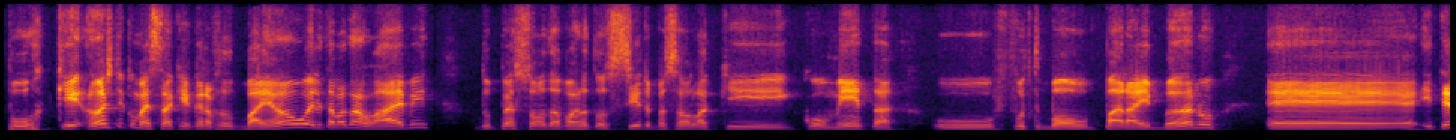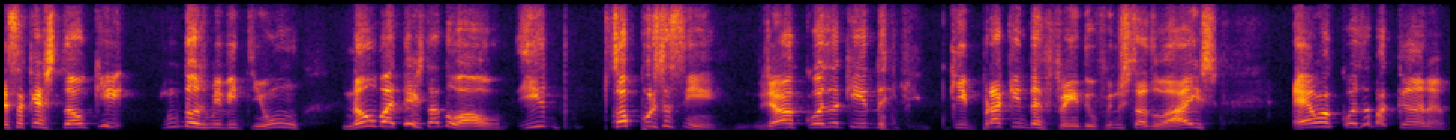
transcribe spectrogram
porque antes de começar aqui a gravação do Baião, ele estava na live do pessoal da Voz da Torcida, o pessoal lá que comenta o futebol paraibano. É, E tem essa questão que em 2021 não vai ter estadual. E só por isso, assim, já é uma coisa que, que para quem defende o fim dos estaduais, é uma coisa bacana.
